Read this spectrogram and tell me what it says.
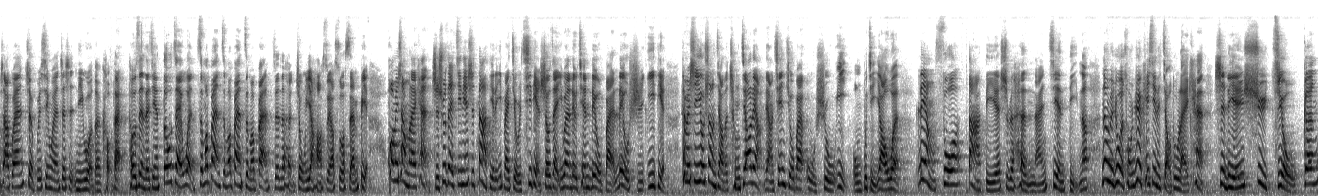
是阿关，这不是新闻，这是你我的口袋。投资人在今天都在问怎么办？怎么办？怎么办？真的很重要哈，所以要说三遍。画面上我们来看，指数在今天是大跌了一百九十七点，收在一万六千六百六十一点。特别是右上角的成交量两千九百五十五亿，我们不仅要问量缩大跌是不是很难见底呢？那么如果从日 K 线的角度来看，是连续九根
